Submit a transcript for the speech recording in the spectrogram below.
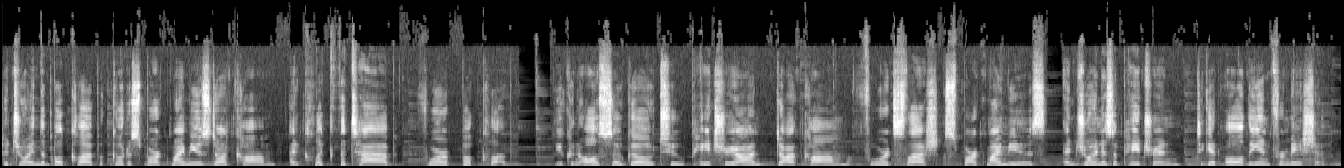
To join the book club, go to sparkmymuse.com and click the tab for book club. You can also go to patreon.com forward slash sparkmymuse and join as a patron to get all the information.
